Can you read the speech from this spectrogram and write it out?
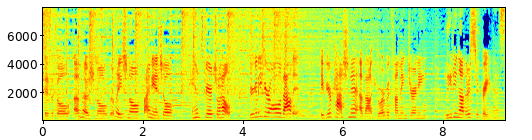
physical, emotional, relational, financial, and spiritual health. You're going to hear all about it. If you're passionate about your becoming journey, leading others to greatness,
